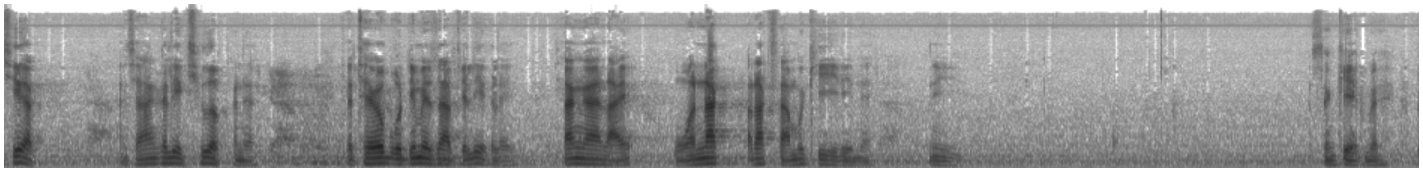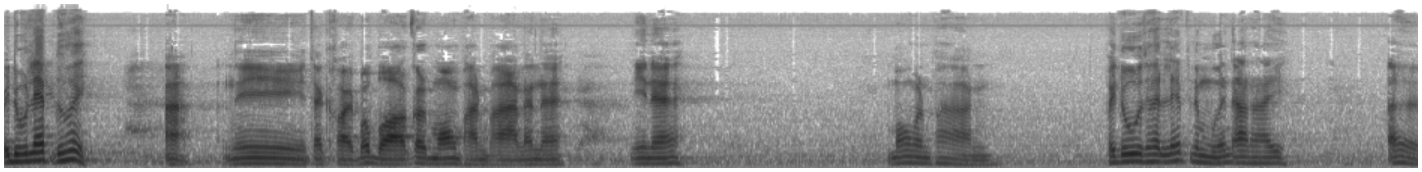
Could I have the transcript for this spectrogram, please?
เชือกช้างก็เรียกเชือกกันนะแต่เทวบุตรนี่ไม่ทราบจะเรียกอะไรช้างงานหลายหัวนักรักสามัคคีนี่นะนี่ สังเกตไหมไปดูเล็บด้วย อะ นี่แต่คอยบอบอก็มองผ่านๆนั่นนะ นี่นะ มองมันผ่าน ไปดูเธอเล็บเนี่ยเหมือนอะไร เออ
